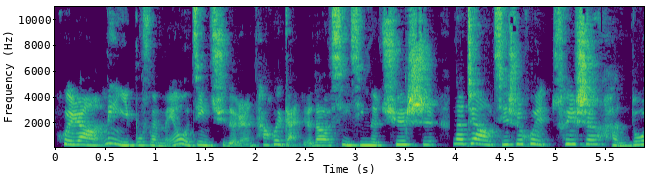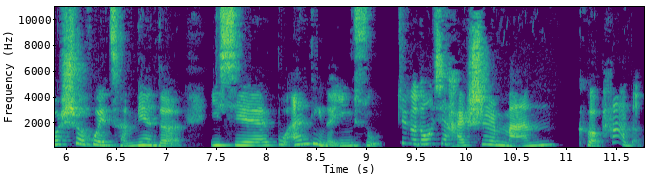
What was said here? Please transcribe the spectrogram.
会让另一部分没有进去的人，他会感觉到信心的缺失。那这样其实会催生很多社会层面的一些不安定的因素。这个东西还是蛮可怕的。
